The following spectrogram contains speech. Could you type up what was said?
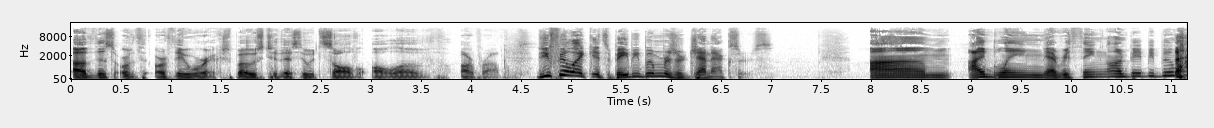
of this, or if, or if they were exposed to this, it would solve all of our problems. Do you feel like it's baby boomers or Gen Xers? Um, I blame everything on baby boomers,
